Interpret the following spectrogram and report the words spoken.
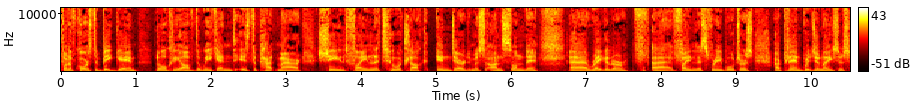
But of course, the big game locally of the weekend is the Pat Maher Shield final at 2 o'clock in Derdimus on Sunday. Uh, regular uh, finalists, freebooters, are playing Bridge United.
